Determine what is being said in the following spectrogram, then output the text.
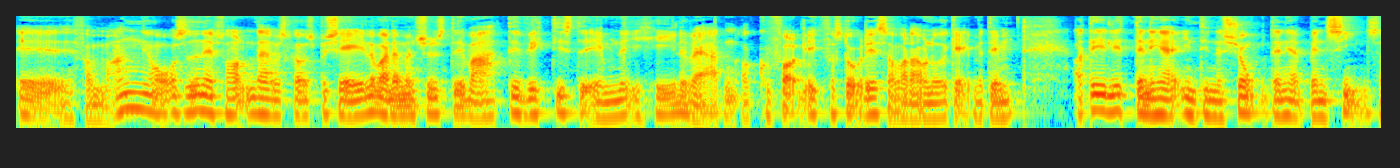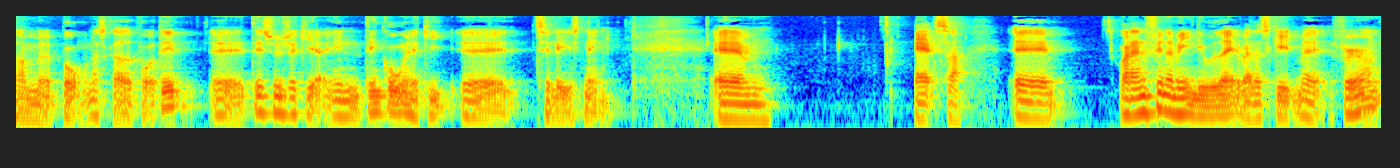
øh, for mange år siden efterhånden, da man skrev speciale, hvordan man synes, det var det vigtigste emne i hele verden, og kunne folk ikke forstå det, så var der jo noget galt med dem. Og det er lidt den her indignation, den her benzin, som øh, bogen er skrevet på. Det, øh, det synes jeg giver en, det er en god energi øh, til læsningen. Øh, altså, øh, hvordan finder vi egentlig ud af, hvad der skete med føreren?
